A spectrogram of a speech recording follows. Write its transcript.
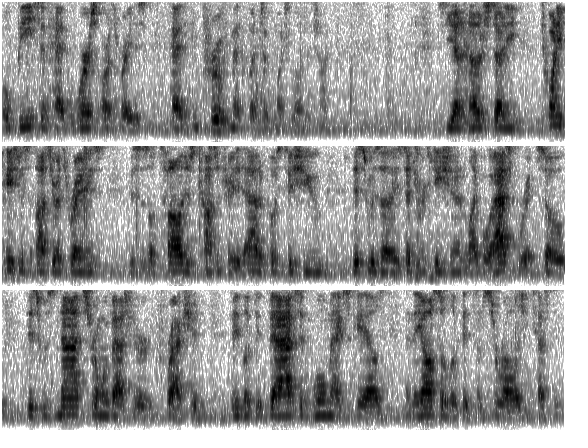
obese and had worse arthritis had improvement but took much longer time. So yet another study, 20 patients osteoarthritis. This is autologous concentrated adipose tissue. This was a centrifugation and lipoaspirate, so this was not stromovascular fraction. They looked at VAS and WOMAC scales, and they also looked at some serology testing.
